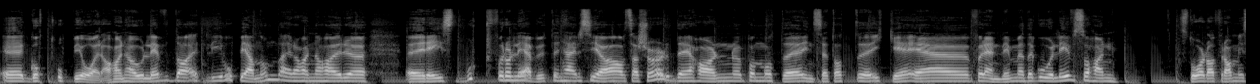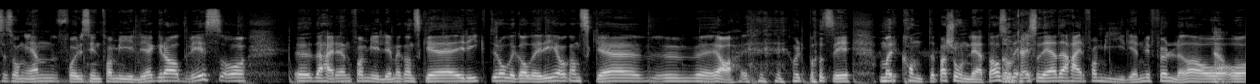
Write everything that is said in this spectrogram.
eh, godt opp i åra. Han har jo levd da et liv opp igjennom der han har eh, reist bort for å leve ut denne sida av seg sjøl. Det har han på en måte innsett at eh, ikke er forenlig med det gode liv, så han står da fram i sesong én for sin familie gradvis. og eh, det her er en familie med ganske rikt rollegalleri og ganske eh, ja, holdt på å si markante personligheter. Så, okay. det, så det er det her familien vi følger, da, og, og,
